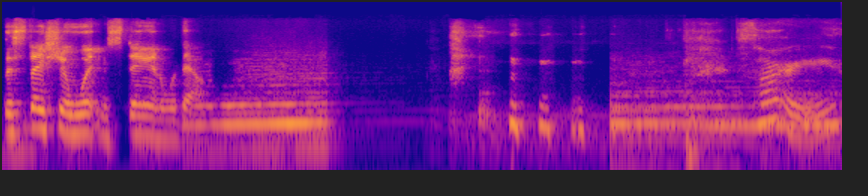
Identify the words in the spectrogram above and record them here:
the station wouldn't stand without me. Sorry.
